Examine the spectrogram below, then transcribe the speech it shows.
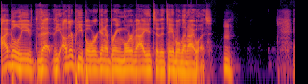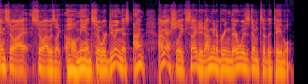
I believed that the other people were going to bring more value to the table than I was. Hmm. And so I so I was like, "Oh man, so we're doing this. I'm I'm actually excited. I'm going to bring their wisdom to the table."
